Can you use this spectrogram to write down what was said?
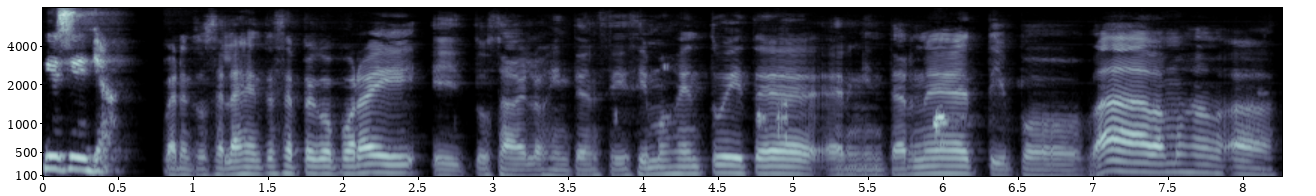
Y sí, ya. Bueno, entonces la gente se pegó por ahí y tú sabes, los intensísimos en Twitter, en Internet, tipo, ah, vamos a,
